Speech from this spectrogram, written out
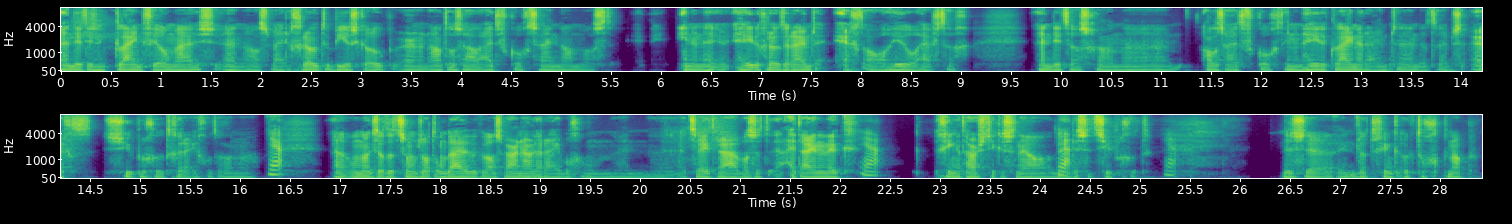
En dit is een klein filmhuis. En als bij de grote bioscoop er een aantal zalen uitverkocht zijn, dan was het in een he- hele grote ruimte echt al heel heftig. En dit was gewoon uh, alles uitverkocht in een hele kleine ruimte. En dat hebben ze echt supergoed geregeld allemaal. Ja. Uh, ondanks dat het soms wat onduidelijk was waar nou de rij begon en uh, et cetera, was het uiteindelijk Ja. ging het hartstikke snel. Deden Ja. ze het supergoed. Ja. Dus eh, dat vind ik ook toch knap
